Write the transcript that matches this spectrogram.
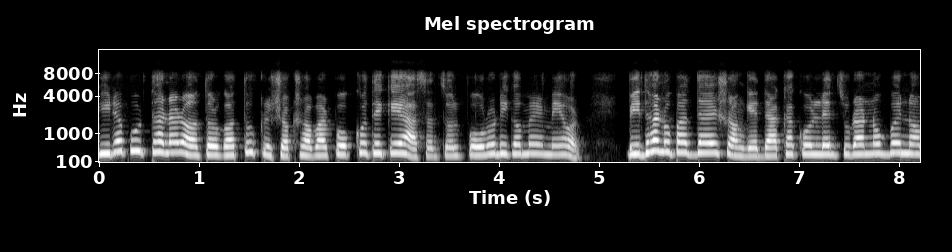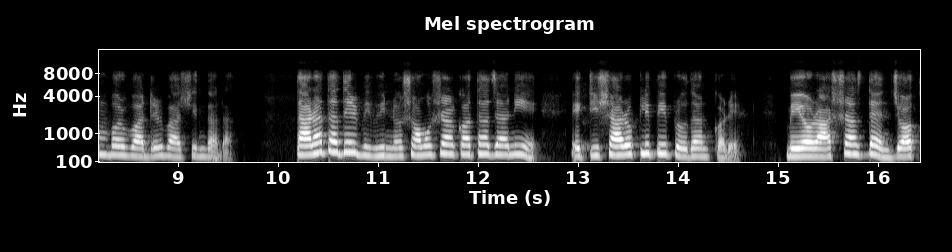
হীরাপুর থানার অন্তর্গত কৃষক সভার পক্ষ থেকে আসানসোল পৌর নিগমের মেয়র বিধান উপাধ্যায়ের সঙ্গে দেখা করলেন চুরানব্বই নম্বর ওয়ার্ডের বাসিন্দারা। তারা তাদের বিভিন্ন সমস্যার কথা জানিয়ে একটি স্মারকলিপি প্রদান করেন। মেয়র আশ্বাস দেন যত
